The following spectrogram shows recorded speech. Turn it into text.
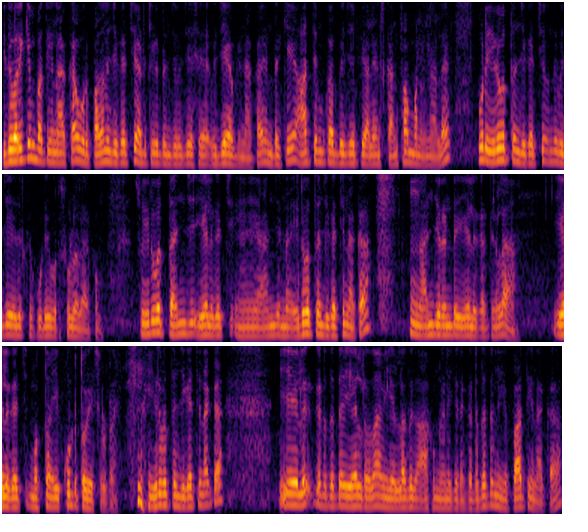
இது வரைக்கும் பார்த்தீங்கன்னாக்கா ஒரு பதினஞ்சு கட்சி அடிச்சுக்கிட்டு இருந்துச்சு விஜய் சே- விஜய் அப்படின்னாக்கா இன்றைக்கு அதிமுக பிஜேபி அலையன்ஸ் கன்ஃபார்ம் பண்ணதுனால ஒரு இருபத்தஞ்சு கட்சி வந்து விஜய் எதிர்க்கக்கூடிய ஒரு சூழலாக இருக்கும். ஸோ இருபத்தஞ்சு ஏழு கட்சி அஞ்சு இருபத்தஞ்சு கட்சினாக்கா அஞ்சு ரெண்டு ஏழு கட்டுங்களா ஏழு கட்சி மொத்தம் கூட்டுத்தொகை சொல்கிறேன் இருபத்தஞ்சு கட்சினாக்கா ஏழு கிட்டத்தட்ட ஏழரை தான் அவங்க எல்லாத்துக்கும் ஆகும்னு நினைக்கிறேன். கிட்டத்தட்ட நீங்கள் பார்த்தீங்கன்னாக்கா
